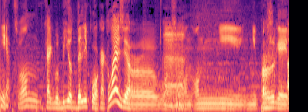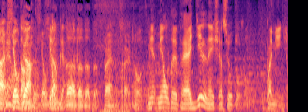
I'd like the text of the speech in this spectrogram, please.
нет, он как бы бьет далеко, как лазер. э, Вот, он, он не, не прожигает. А, Хелган. Хелган, да, да, да, да, правильно, правильно. Вот. Ме- Мелта это отдельное, сейчас его тоже упомянем.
